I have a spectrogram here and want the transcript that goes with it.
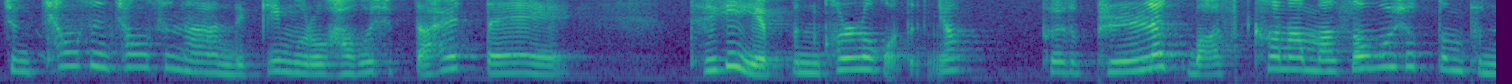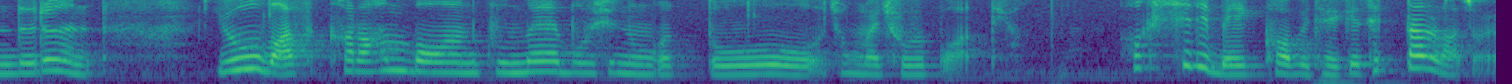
좀 청순청순한 느낌으로 가고 싶다 할 때 되게 예쁜 컬러거든요. 그래서 블랙 마스카라만 써보셨던 분들은 이 마스카라 한번 구매해보시는 것도 정말 좋을 것 같아요. 확실히 메이크업이 되게 색달라져요.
